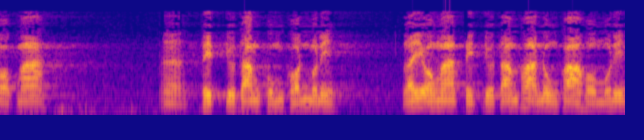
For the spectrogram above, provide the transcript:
ออกมาติดอยู่ตามขุมขนมูนี่ไหลออกมาติดอยู่ตามผ้านุ่งผ้าห่มมูนี่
